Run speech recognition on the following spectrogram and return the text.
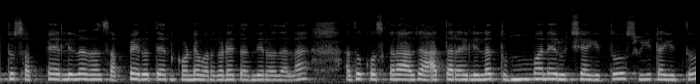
ಇತ್ತು. ಸಪ್ಪೆ ಇರಲಿಲ್ಲ. ನಾನು ಸಪ್ಪೆ ಇರುತ್ತೆ ಅಂದ್ಕೊಂಡೆ ಹೊರಗಡೆ ತಂದಿರೋದಲ್ಲ. ಅದಕ್ಕೋಸ್ಕರ ಆದರೆ ಆ ಥರ ಇರಲಿಲ್ಲ. ತುಂಬಾ ರುಚಿಯಾಗಿತ್ತು, ಸ್ವೀಟಾಗಿತ್ತು.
